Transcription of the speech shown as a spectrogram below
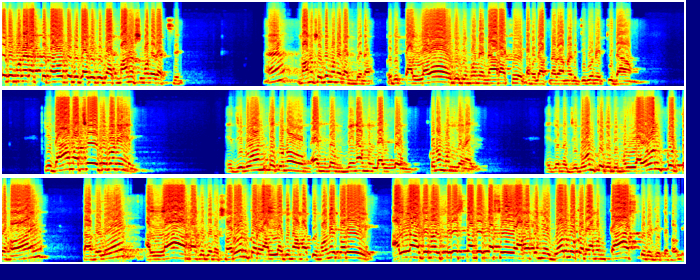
যদি মনে রাখছে তাও তো বোঝা যেতে দেখ মানুষ মনে রাখছে। হ্যাঁ? মানুষ এত মনে রাখবে না। ওদিকে আল্লাহ যদি মনে না রাখে, তাহলে আপনার আমার জীবনের কি দাম? কি দাম আছে জীবনের এই জীবন তো কোনো একদম বিনামূল্য, একদম কোনো মূল্য নাই। এই জন্য জীবনকে যদি মূল্যায়ন করতে হয়, তাহলে আল্লাহ আমাকে যেন স্মরণ করে, আল্লাহ যেন আমাকে মনে করে, আল্লাহ যেন ওই ফেরেস্তাদের কাছে আমাকে নিয়ে গর্ব করে, এমন কাজ করে যেতে হবে।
